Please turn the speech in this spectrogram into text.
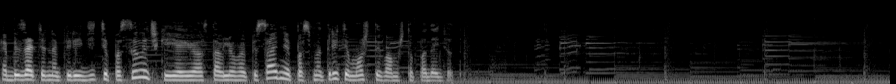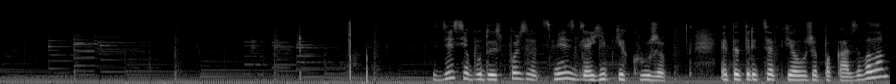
Обязательно перейдите по ссылочке, я ее оставлю в описании, посмотрите, может и вам что подойдет. Здесь я буду использовать смесь для гибких кружев. Этот рецепт я уже показывала.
